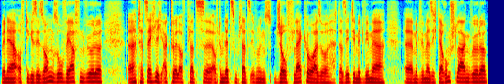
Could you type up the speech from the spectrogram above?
wenn er auf die Saison so werfen würde. Äh, tatsächlich aktuell auf Platz, äh, auf dem letzten Platz übrigens Joe Flacco, also da seht ihr, mit wem er, äh, mit wem er sich da rumschlagen würde.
